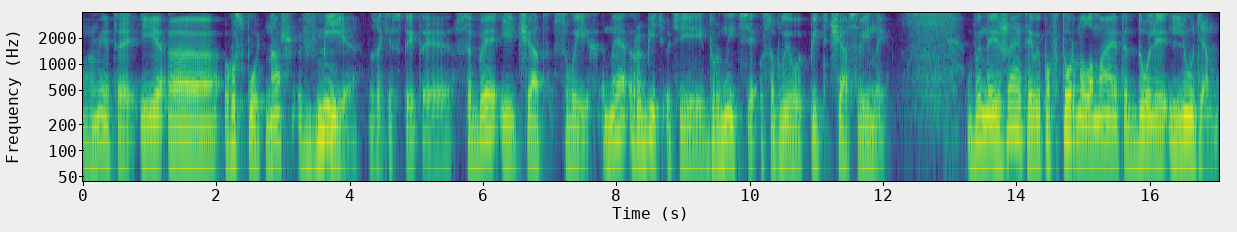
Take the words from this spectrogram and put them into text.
Розумієте? І е, Господь наш вміє захистити себе і чад своїх. Не робіть оцієї дурниці, особливо під час війни. Ви наїжджаєте і ви повторно ламаєте долі людям.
